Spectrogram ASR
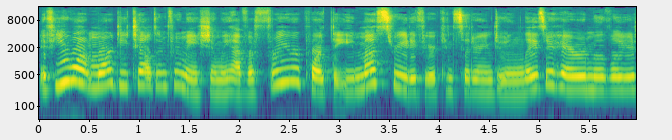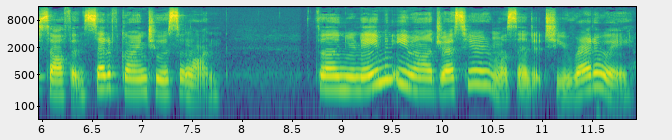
If you want more detailed information, we have a free report that you must read if you're considering doing laser hair removal yourself instead of going to a salon. Fill in your name and email address here and we'll send it to you right away.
